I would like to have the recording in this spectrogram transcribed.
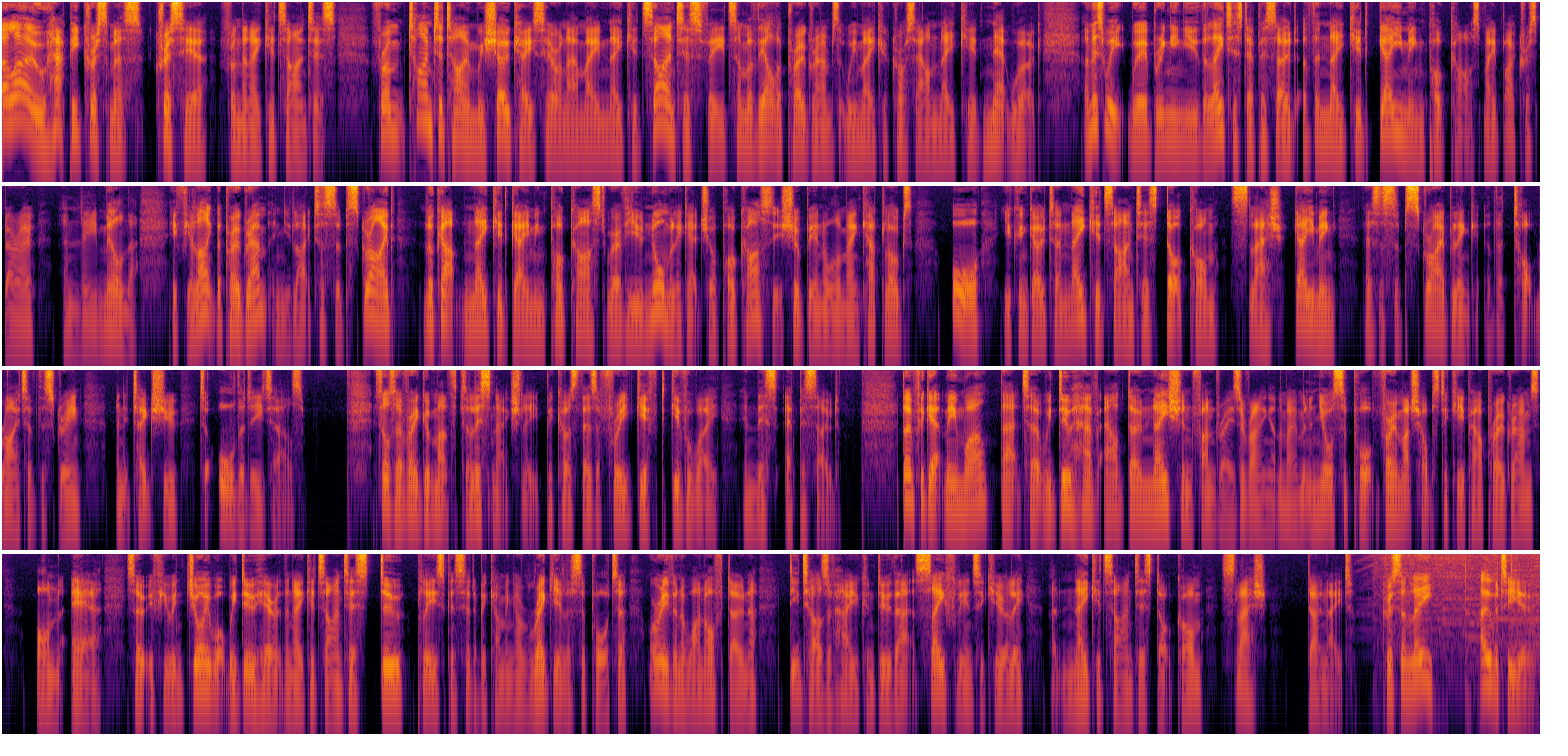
Hello, happy Christmas. Chris here from The Naked Scientists. From time to time, we showcase here on our main Naked Scientists feed some of the other programs that we make across our Naked network. And this week, we're bringing you the latest episode of the Naked Gaming podcast made by Chris Berrow and Leigh Milner. If you like the program and you'd like to subscribe, look up Naked Gaming Podcast wherever you normally get your podcasts. It should be in all the main catalogues. Or you can go to nakedscientist.com slash gaming. There's a subscribe link at the top right of the screen and it takes you to all the details. It's also a very good month to listen, actually, because there's a free gift giveaway in this episode. Don't forget, meanwhile, that uh, we do have our donation fundraiser running at the moment, and your support very much helps to keep our programs on air. So if you enjoy what we do here at The Naked Scientist, do please consider becoming a regular supporter or even a one off donor. Details of how you can do that safely and securely at nakedscientist.com slash donate. Chris and Leigh, over to you.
